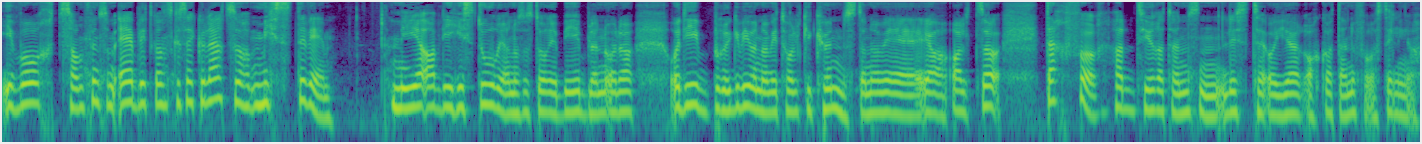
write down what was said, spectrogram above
i vårt samfunn som er blitt ganske sekulært, så mister vi mye av de historiene som står i Bibelen, og, da, og, de bruker vi jo når vi tolker kunst og når vi Ja, alt. Så derfor hadde Tyra Tønnesen lyst til å gjøre akkurat denne forestillinga.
